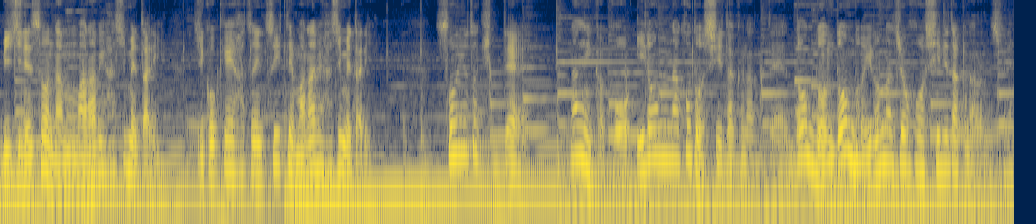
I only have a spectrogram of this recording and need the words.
ビジネスを学び始めたり、自己啓発について学び始めたり、そういう時って何かこういろんなことを知りたくなって、どんどんどんどんいろんな情報を知りたくなるんですよね。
